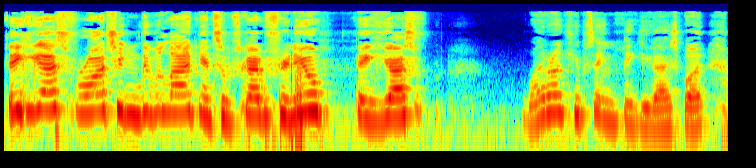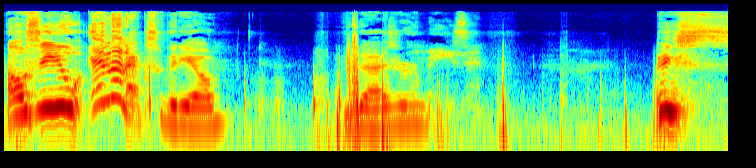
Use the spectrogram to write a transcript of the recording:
thank you guys for watching. Leave a like and subscribe if you're new. Thank you guys. Why do I keep saying thank you guys? But I'll see you in the next video. You guys are amazing. Peace.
